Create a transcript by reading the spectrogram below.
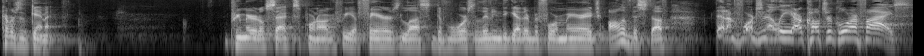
Covers the gamut premarital sex, pornography, affairs, lust, divorce, living together before marriage, all of this stuff that unfortunately our culture glorifies.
